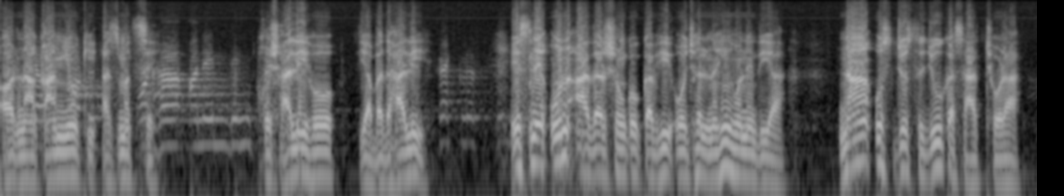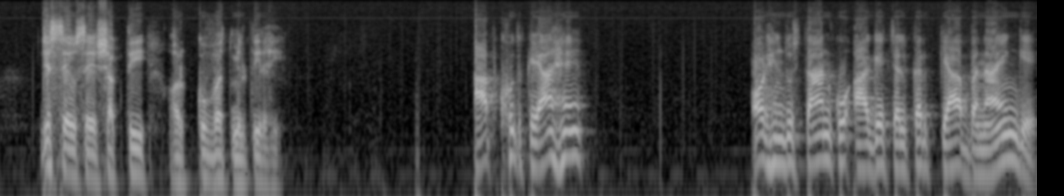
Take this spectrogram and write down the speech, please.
और नाकामियों की अजमत से। खुशहाली हो या बदहाली, इसने उन आदर्शों को कभी ओझल नहीं होने दिया, ना उस जुस्तजू का साथ छोड़ा, जिससे उसे शक्ति और कुव्वत मिलती रही। आप खुद क्या हैं? और हिंदुस्तान को आगे चलकर क्या बनाएँगे?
